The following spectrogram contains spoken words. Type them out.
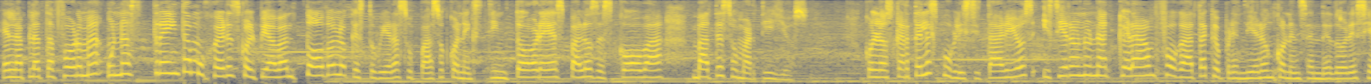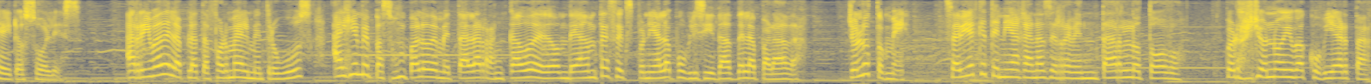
En la plataforma, unas 30 mujeres golpeaban todo lo que estuviera a su paso con extintores, palos de escoba, bates o martillos. Con los carteles publicitarios hicieron una gran fogata que prendieron con encendedores y aerosoles. Arriba de la plataforma del Metrobús, alguien me pasó un palo de metal arrancado de donde antes se exponía la publicidad de la parada. Yo lo tomé. Sabía que tenía ganas de reventarlo todo, pero yo no iba cubierta.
